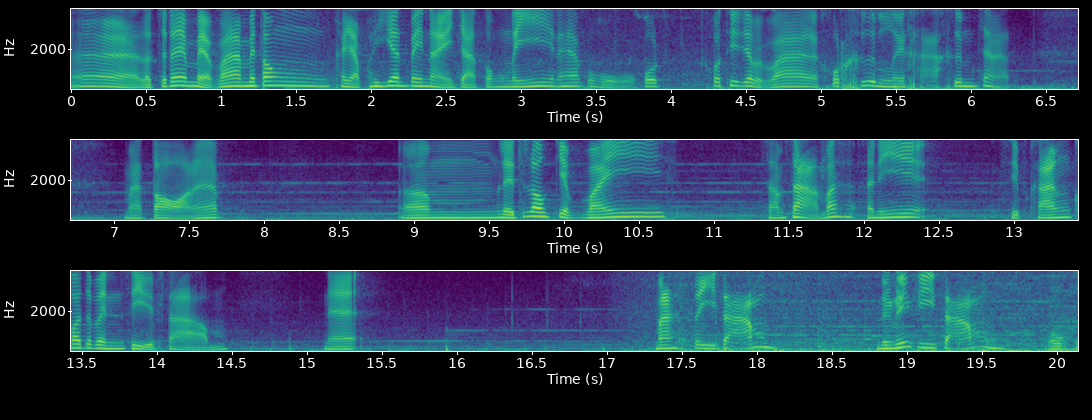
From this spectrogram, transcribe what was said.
อ่าเราจะได้แบบว่าไม่ต้องขยับเพี้ยนไปไหนจากตรงนี้นะครับ โอ้โหโคตรโคตรที่จะแบบว่าโคตรขึ้นเลยขาขึ้นจัด มาต่อนะครับเอ่มเลทที่เราเก็บไว้สามสามอะอันนี้สิบครั้งก็จะเป็นสี่สิบสามนะมาสี่สามหนึ่งในสี่สามโอเค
